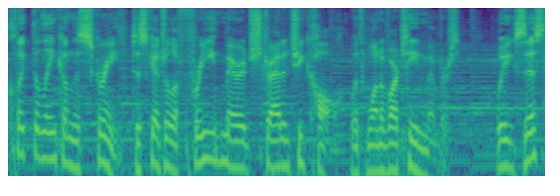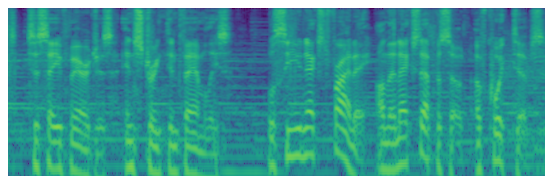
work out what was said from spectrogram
click the link on the screen to schedule a free marriage strategy call with one of our team members. We exist to save marriages and strengthen families. We'll see you next Friday on the next episode of Quick Tips.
